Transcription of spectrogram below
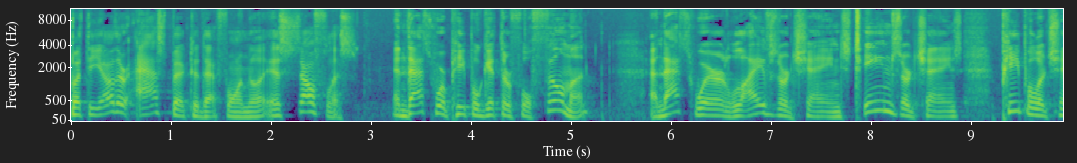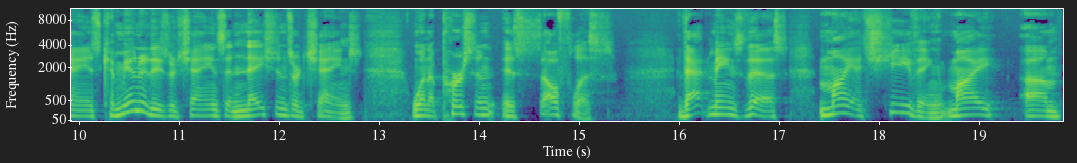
But the other aspect of that formula is selfless. And that's where people get their fulfillment and that's where lives are changed, teams are changed, people are changed, communities are changed, and nations are changed when a person is selfless. That means this my achieving, my, um,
